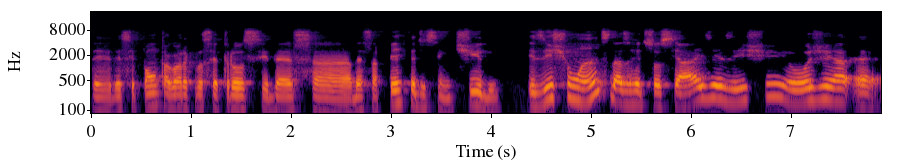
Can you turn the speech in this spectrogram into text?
de, desse ponto agora que você trouxe dessa, dessa perca de sentido, existe um antes das redes sociais e existe hoje é,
